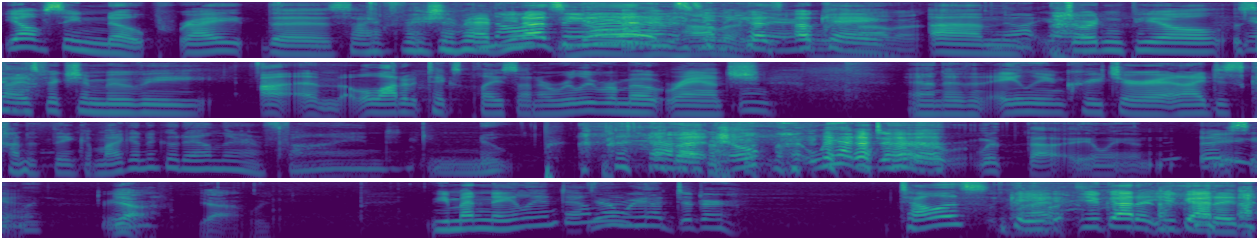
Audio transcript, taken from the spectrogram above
Y'all have seen Nope, right? The science fiction. Have you Not not seen yet. it? No, we Because- haven't. We okay, haven't. um, Jordan Peele Yeah. science fiction movie. Um, a lot of it takes place on a really remote ranch. Mm. And an alien creature, and I just kind of think, am I going to go down there and find Nope? but nope, we had dinner with that alien There you go. recently. Yeah, yeah. We, You met an alien down Yeah, there? Yeah, we had dinner. Tell us. Okay, you, you got to you got to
